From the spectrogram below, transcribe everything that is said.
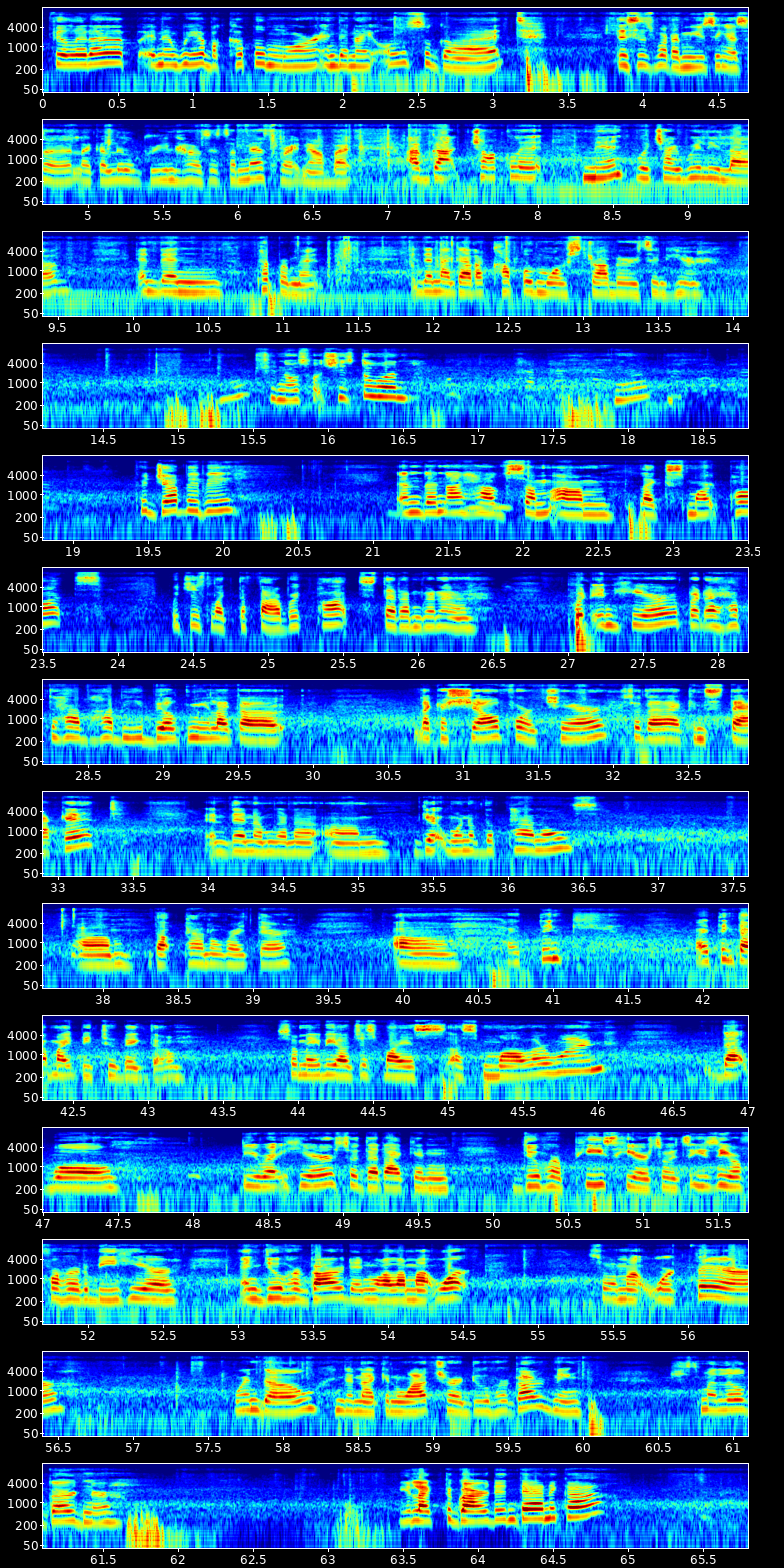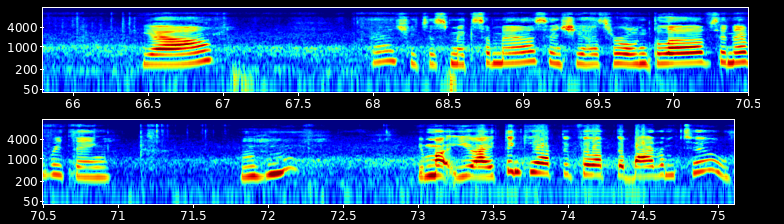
fill it up. And then we have a couple more. And then I also got this is what I'm using as a like a little greenhouse. It's a mess right now, but I've got chocolate mint, which I really love, and then peppermint. And then I got a couple more strawberries in here. She knows what she's doing. Yeah. Good job, baby. And then I have some um like smart pots, which is like the fabric pots that I'm gonna put in here. But I have to have hubby build me like a like a shelf or a chair so that I can stack it. And then I'm gonna um, get one of the panels, um, that panel right there. Uh, I think I think that might be too big though. So maybe I'll just buy a smaller one that will be right here so that I can do her piece here. So it's easier for her to be here and do her garden while I'm at work. So I'm at work there, window, and then I can watch her do her gardening. She's my little gardener. You like to garden, Danica? Yeah? And she just makes a mess and she has her own gloves and everything. Mm-hmm. You might you I think you have to fill up the bottom too.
